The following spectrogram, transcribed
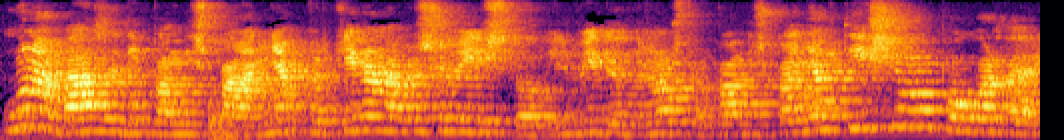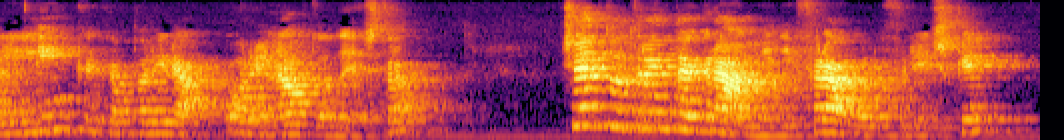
una base di pan di spagna, per chi non avesse visto il video del nostro pan di spagna altissimo può guardare il link che apparirà ora in alto a destra, 130 g di fragole fresche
